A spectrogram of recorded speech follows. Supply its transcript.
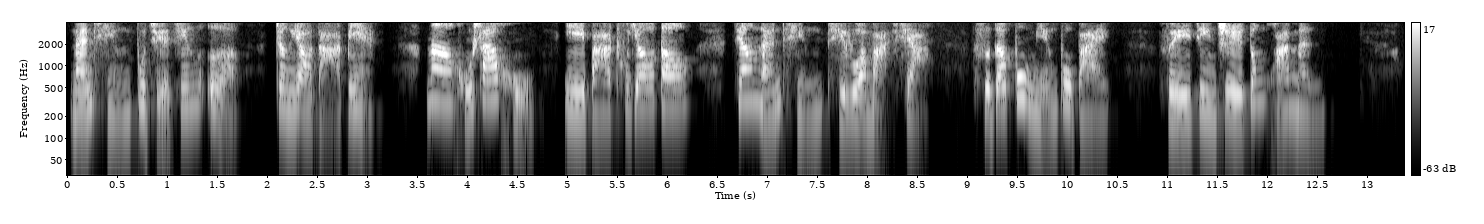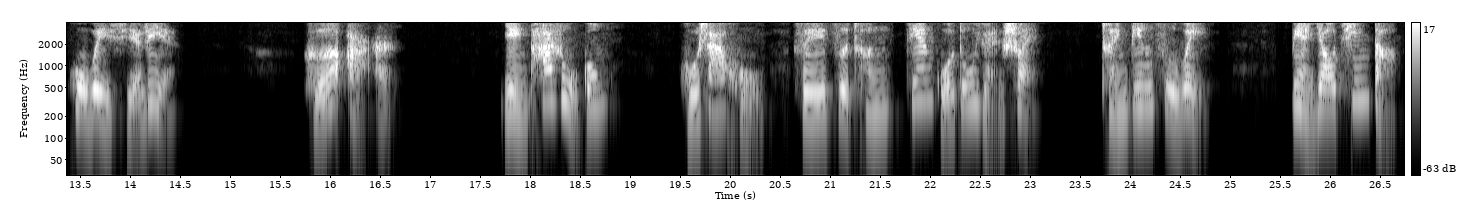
南平不觉惊愕，正要答辩。那胡沙虎已拔出腰刀，将南平劈落马下，死得不明不白。遂进至东华门，护卫协列合耳，引他入宫。胡沙虎虽自称监国都元帅，陈兵自卫，便邀亲党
